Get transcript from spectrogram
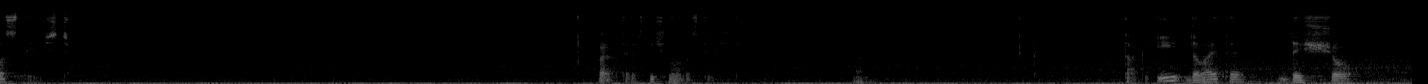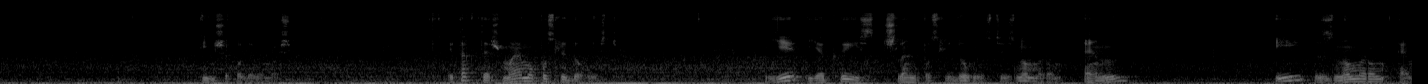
властивість. Характеристична властивість. Так, і давайте дещо інше подивимося. І так теж маємо послідовність. Є якийсь член послідовності з номером n і з номером m.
